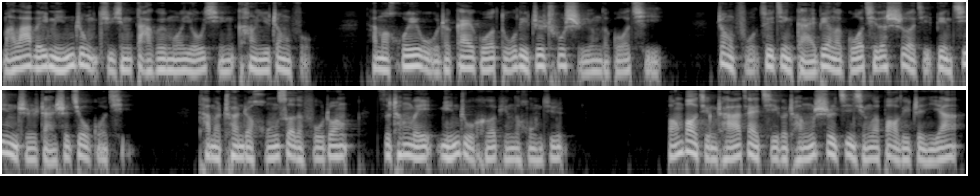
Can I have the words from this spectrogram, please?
马拉维民众举行大规模游行抗议政府，他们挥舞着该国独立之初使用的国旗。政府最近改变了国旗的设计，并禁止展示旧国旗。他们穿着红色的服装，自称为“民主和平的红军”。防暴警察在几个城市进行了暴力镇压，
